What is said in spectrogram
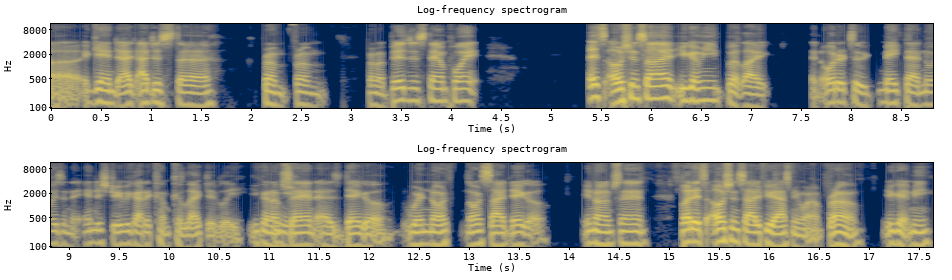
uh, again, I, I just uh, from from from a business standpoint, it's Oceanside. You get me? But like, in order to make that noise in the industry, we got to come collectively. You get what I'm Yeah. saying? As Dago, we're North North Side Dago. You know what I'm saying? But it's Oceanside. If you ask me where I'm from, you get me?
